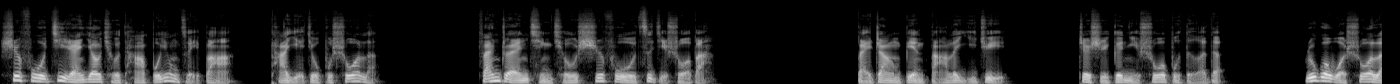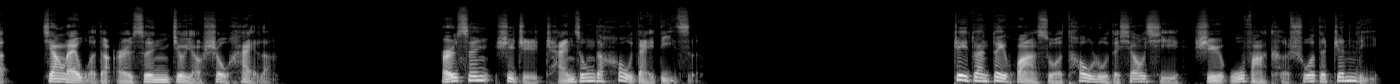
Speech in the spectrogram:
师傅既然要求他不用嘴巴，他也就不说了。反转请求师傅自己说吧。百丈便答了一句：“这是跟你说不得的。如果我说了，将来我的儿孙就要受害了。儿孙是指禅宗的后代弟子。”这段对话所透露的消息是无法可说的真理，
